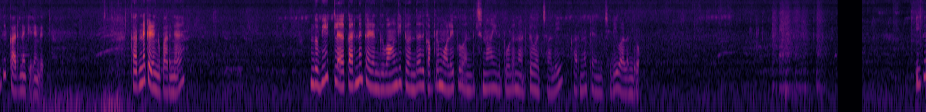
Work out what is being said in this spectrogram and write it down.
இது கருணக்கிழங்கு. கருணக்கிழங்கு பாருங்கள் உங்கள் வீட்டில் கருணக்கிழங்கு வாங்கிட்டு வந்து அதுக்கப்புறம் முளைப்பு வந்துச்சுன்னா இது போல் நட்டு வச்சாலே கருணக்கிழங்கு செடி வளர்ந்துடும் இது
